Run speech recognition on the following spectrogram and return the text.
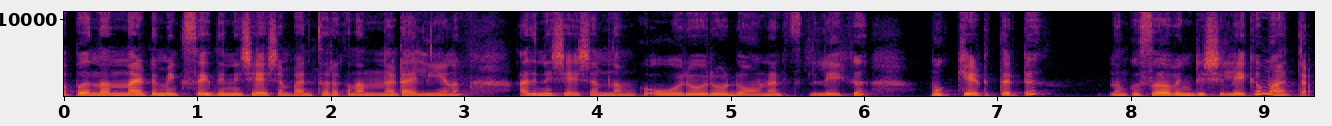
അപ്പോൾ നന്നായിട്ട് മിക്സ് ചെയ്തതിന് ശേഷം പഞ്ചസാരൊക്കെ നന്നായിട്ട് അലിയണം. അതിന് ശേഷം നമുക്ക് ഓരോരോ ഡോണറ്റ്സിലേക്ക് മുക്കിയെടുത്തിട്ട് നമുക്ക് സെർവിങ് ഡിഷിലേക്ക് മാറ്റാം.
